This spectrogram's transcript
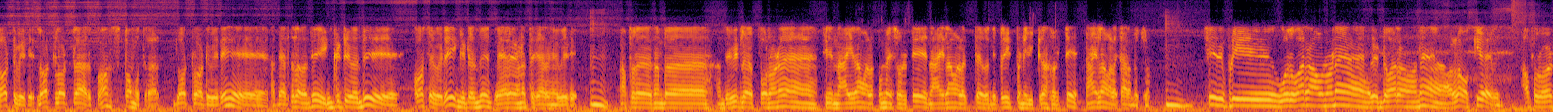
லோட்டு வீடு. லோட் லோட்டா இருக்கும். சுப்பமுத்திரா லோட் லோட் வீடு. அந்த இடத்துல வந்து இங்கிட்டு வந்து கோசை வீடு. இங்கிட்டு வந்து வேற இனத்துக்காரங்க வீடு. அப்புறம் நம்ம அந்த வீட்டுல போனோன்னே சரி நாயெல்லாம் வளர்ப்போமே சொல்லிட்டு நாயெல்லாம் வளர்த்து கொஞ்சம் ப்ரீட் பண்ணி விற்கலாம் சொல்லிட்டு நாயெல்லாம் வளர்க்க ஆரம்பிச்சோம். சரி இப்படி ஒரு வாரம் ஆகணுன்னே ரெண்டு வாரம் ஆகணுன்னே எல்லாம் ஓகே ஆயிடுது அப்புறம்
